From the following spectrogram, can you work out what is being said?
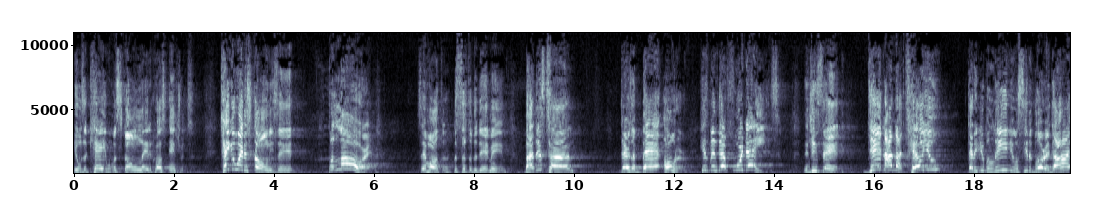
It was a cave with a stone laid across the entrance. Take away the stone, he said. But Lord, said Martha, the sister of the dead man, by this time there's a bad odor. He's been there four days. And Jesus said, Did I not tell you that if you believe, you will see the glory of God?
